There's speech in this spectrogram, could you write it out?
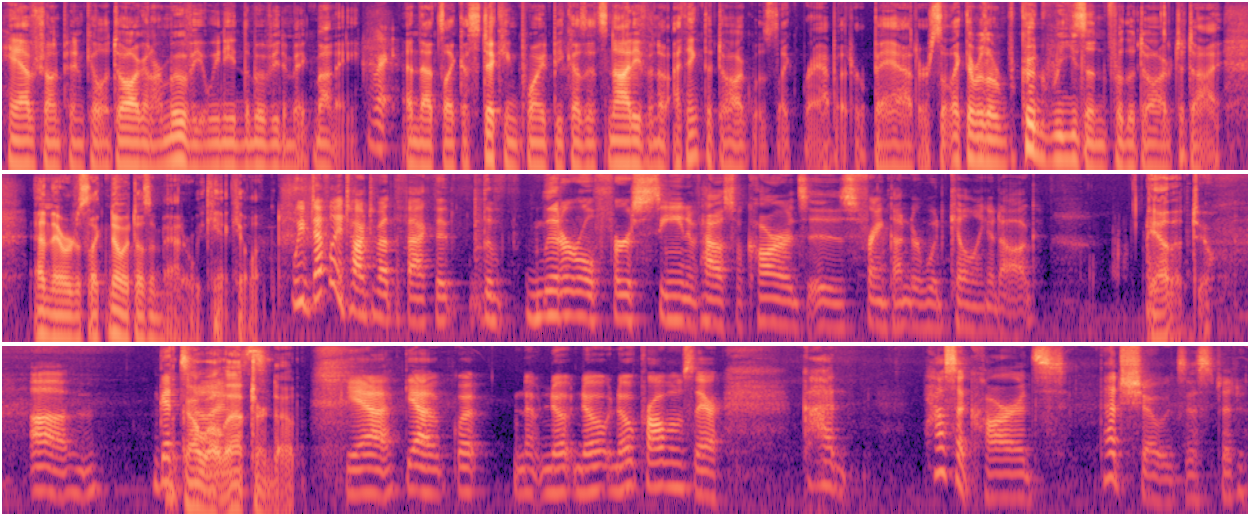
have Sean Penn kill a dog in our movie. We need the movie to make money, Right. And that's like a sticking point because it's not even. A, I think the dog was like rabbit or bad or so. Like there was a good reason for the dog to die, and they were just like, no, it doesn't matter. We can't kill it. We've definitely talked about the fact that the literal first scene of House of Cards is Frank Underwood killing a dog. Yeah, that too. Um, good Look how well that turned out. Yeah, yeah. What? No, no, no, no problems there. God, House of Cards. That show existed.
